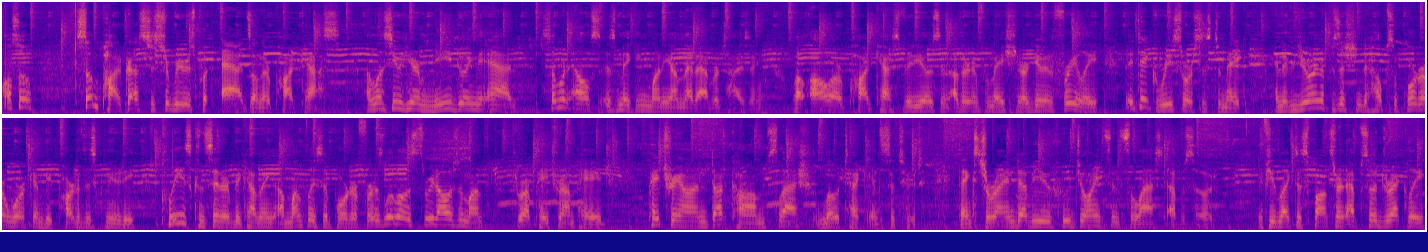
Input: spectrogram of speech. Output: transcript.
Also, some podcast distributors put ads on their podcasts. Unless you hear me doing the ad, someone else is making money on that advertising. While all our podcast videos and other information are given freely, they take resources to make. And if you're in a position to help support our work and be part of this community, please consider becoming a monthly supporter for as little as $3 a month through our Patreon page, patreon.com slash lowtechinstitute. Thanks to Ryan W., who joined since the last episode. If you'd like to sponsor an episode directly,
